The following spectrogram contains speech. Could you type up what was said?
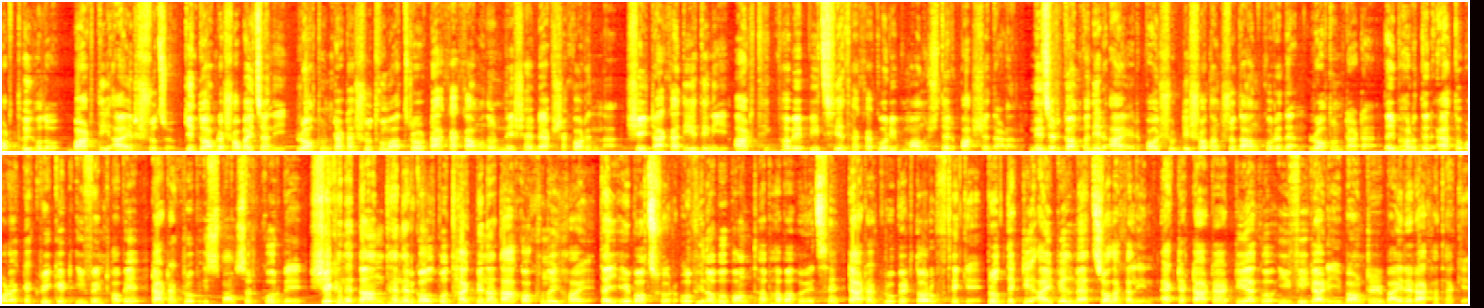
অর্থই হলো বাড়তি আয়ের সুযোগ। কিন্তু আমরা সবাই জানি, রতন টাটা শুধুমাত্র টাকা কামানোর নেশায় ব্যবসা করেন না। সেই টাকা দিয়ে তিনি আর্থিকভাবে পিছিয়ে থাকা গরিব মানুষদের পাশে দাঁড়ান। নিজের কোম্পানির আয়ের পঁয়ষট্টি শতাংশ দান করে দেন রতন টাটা। তাই ভারতের এত বড় একটা ক্রিকেট ইভেন্ট হবে, টাটা গ্রুপ স্পন্সর করবে, সেখানে দান ধ্যানের গল্প থাকবে না তা কখনোই হয়। তাই এবছর অভিনব পন্থা ভাবা হয়েছে টাটা গ্রুপের তরফ থেকে। প্রত্যেকটি আইপিএল ম্যাচ চলাকালীন একটা টাটা, টিয়াগো, ইভি গাড়ি বাউন্ডারির বাইরে রাখা থাকে।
